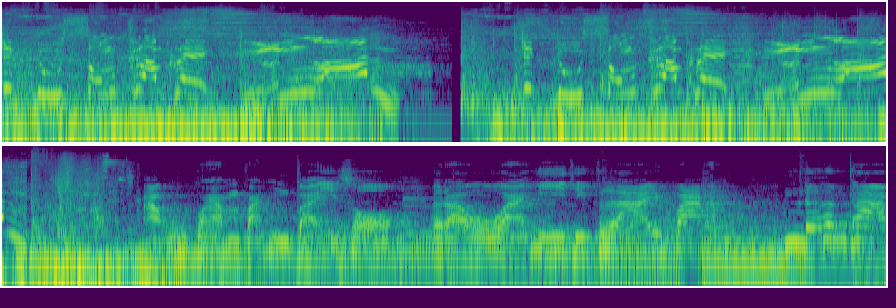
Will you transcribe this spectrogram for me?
กิ๊กดูสงครามเพลง เงินล้าน กิ๊กดูสงครามเพลง เงินล้าน เอาความฝันไปส่ง เราไว้ที่ปลายฟ้า เดินทาง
